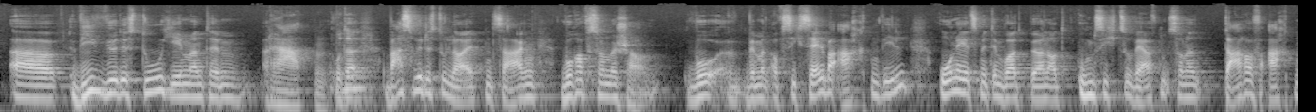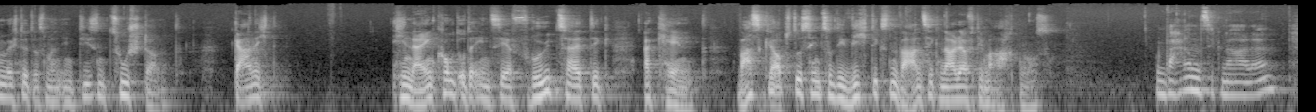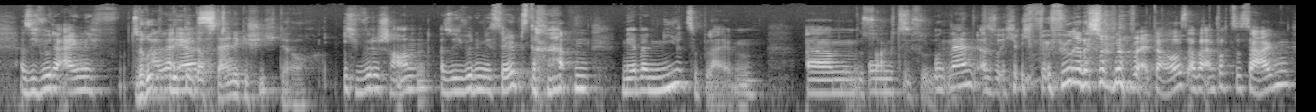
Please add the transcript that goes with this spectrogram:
wie würdest du jemandem raten? Oder mhm. was würdest du Leuten sagen, worauf soll man schauen? Wo, wenn man auf sich selber achten will, ohne jetzt mit dem Wort Burnout um sich zu werfen, sondern darauf achten möchte, dass man in diesen Zustand gar nicht hineinkommt oder ihn sehr frühzeitig erkennt. Was glaubst du sind so die wichtigsten Warnsignale, auf die man achten muss? Warnsignale? Also ich würde eigentlich Rückblickend auf deine Geschichte auch. Ich würde schauen, also ich würde mir selbst raten, mehr bei mir zu bleiben. Ähm, das und, so und nein, also ich, ich, führe das schon noch weiter aus, aber einfach zu sagen,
